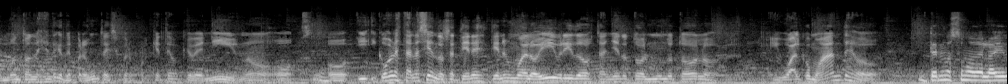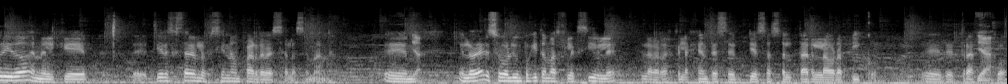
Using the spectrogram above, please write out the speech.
un montón de gente que te pregunta y dice, pero ¿por qué tengo que venir? ¿no? O, y, cómo lo están haciendo? O sea, ¿tienes, ¿tienes un modelo híbrido? ¿Están yendo todo el mundo todos los, igual como antes? O? Tenemos un modelo híbrido en el que eh, tienes que estar en la oficina un par de veces a la semana. Eh, el horario se volvió un poquito más flexible. La verdad es que la gente se empieza a saltar la hora pico eh, de tráfico.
